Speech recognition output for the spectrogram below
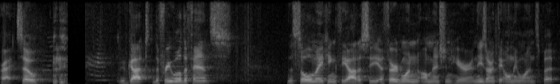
All right, so we've got the free will defense, the soul making theodicy. A third one I'll mention here, and these aren't the only ones, but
